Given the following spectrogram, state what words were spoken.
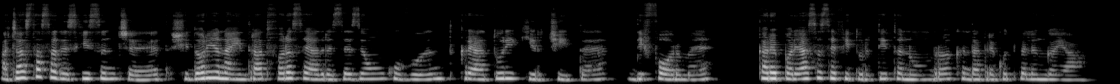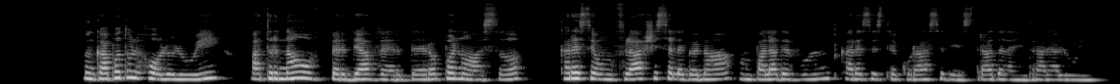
Aceasta s-a deschis încet și Dorian a intrat fără să-i adreseze un cuvânt creaturii chircite, diforme, care părea să se fi turtit în umbră când a trecut pe lângă ea. În capătul holului atârna o perdea verde, răpănoasă, care se umfla și se legăna în pala de vânt care se strecurase din stradă la intrarea lui.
